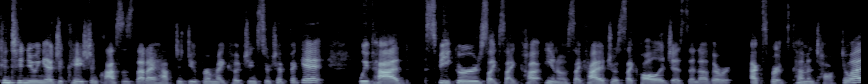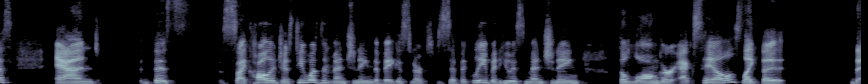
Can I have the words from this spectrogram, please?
continuing education classes that I have to do for my coaching certificate. We've had speakers like psych, you know, psychiatrists, psychologists, and other experts come and talk to us. And this psychologist, he wasn't mentioning the vagus nerve specifically, but he was mentioning the longer exhales, like the the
